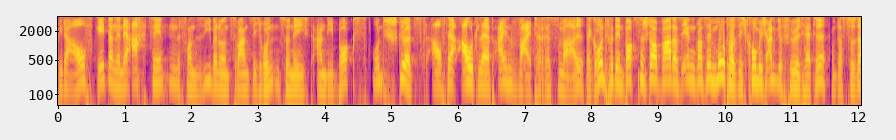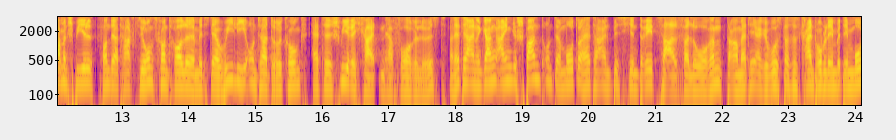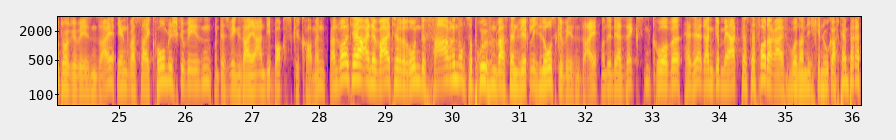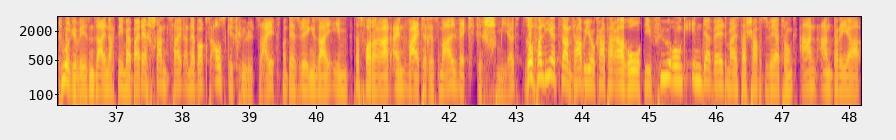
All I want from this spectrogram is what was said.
wieder auf auf, geht dann in der 18. von 27 Runden zunächst an die Box und stürzt auf der Outlap ein weiteres Mal. Der Grund für den Boxenstopp war, dass irgendwas im Motor sich komisch angefühlt hätte und das Zusammenspiel von der Traktionskontrolle mit der Wheelie-Unterdrückung hätte Schwierigkeiten hervorgelöst. Dann hätte er einen Gang eingespannt und der Motor hätte ein bisschen Drehzahl verloren. Darum hätte er gewusst, dass es kein Problem mit dem Motor gewesen sei. Irgendwas sei komisch gewesen und deswegen sei er an die Box gekommen. Dann wollte er eine weitere Runde fahren, um zu prüfen, was denn wirklich los gewesen sei. Und in der sechsten Kurve hätte er dann gemerkt, dass der Vorderreifen wohl noch nicht genug auf Temperatur gewesen sei, nachdem er bei der Standzeit an der Box ausgekühlt sei. Und deswegen sei ihm das Vorderrad ein weiteres Mal weggeschmiert. So verliert dann Fabio Cattararo die Führung in der Weltmeisterschaftswertung an Andrea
